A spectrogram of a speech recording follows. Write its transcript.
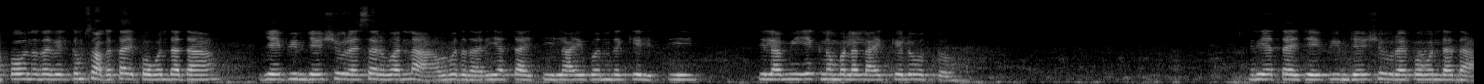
पवन दादा वेलकम स्वागत आहे पवन दादा. जय भीम जय शिवराय सर्वांना. वैभव दादा रियात आहे ती लाईव्ह बंद केली. ती तिला मी एक नंबरला लाईक केलं होतं. रियाताई जय भीम जय शिवराय पवनदादा.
